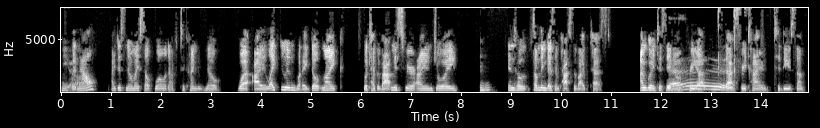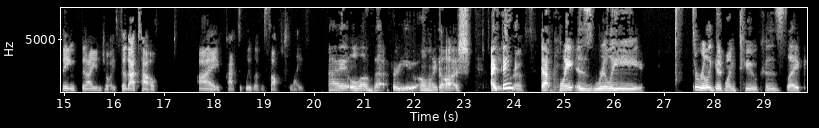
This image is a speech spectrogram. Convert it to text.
yeah. But now I just know myself well enough to kind of know what I like doing, what I don't like, what type of atmosphere I enjoy. Mhm. And so something doesn't pass the vibe test. I'm going to say yes. no, free up that free time to do something that I enjoy. So that's how I practically live a soft life. I love that for you. Oh my gosh. I think growth. that point is really, it's a really good one too. Cause like,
